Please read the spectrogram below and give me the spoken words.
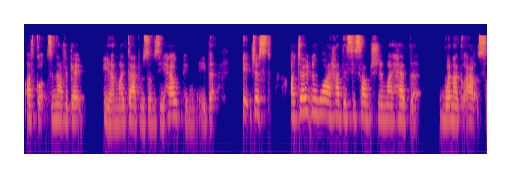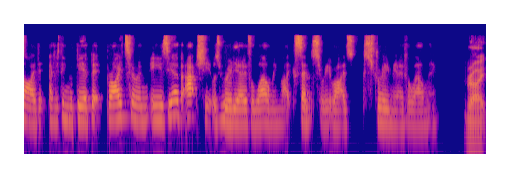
I've got to navigate. You know, my dad was obviously helping me, but it just, I don't know why I had this assumption in my head that when I got outside, everything would be a bit brighter and easier. But actually, it was really overwhelming, like sensory wise, extremely overwhelming. Right.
